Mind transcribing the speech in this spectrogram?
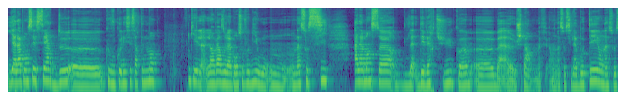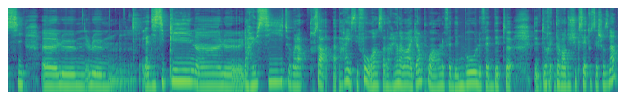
il y a la pensée, certes, de, euh, que vous connaissez certainement, qui est l'inverse de la grossophobie, où on associe à la minceur des vertus comme, euh, bah, je sais pas, on, associe la beauté, on associe euh, le, la discipline, euh, la réussite, voilà, tout ça. Bah, pareil, c'est faux, hein, ça n'a rien à voir avec un poids, hein, le fait d'être beau, le fait d'être, d'avoir du succès, toutes ces choses-là.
